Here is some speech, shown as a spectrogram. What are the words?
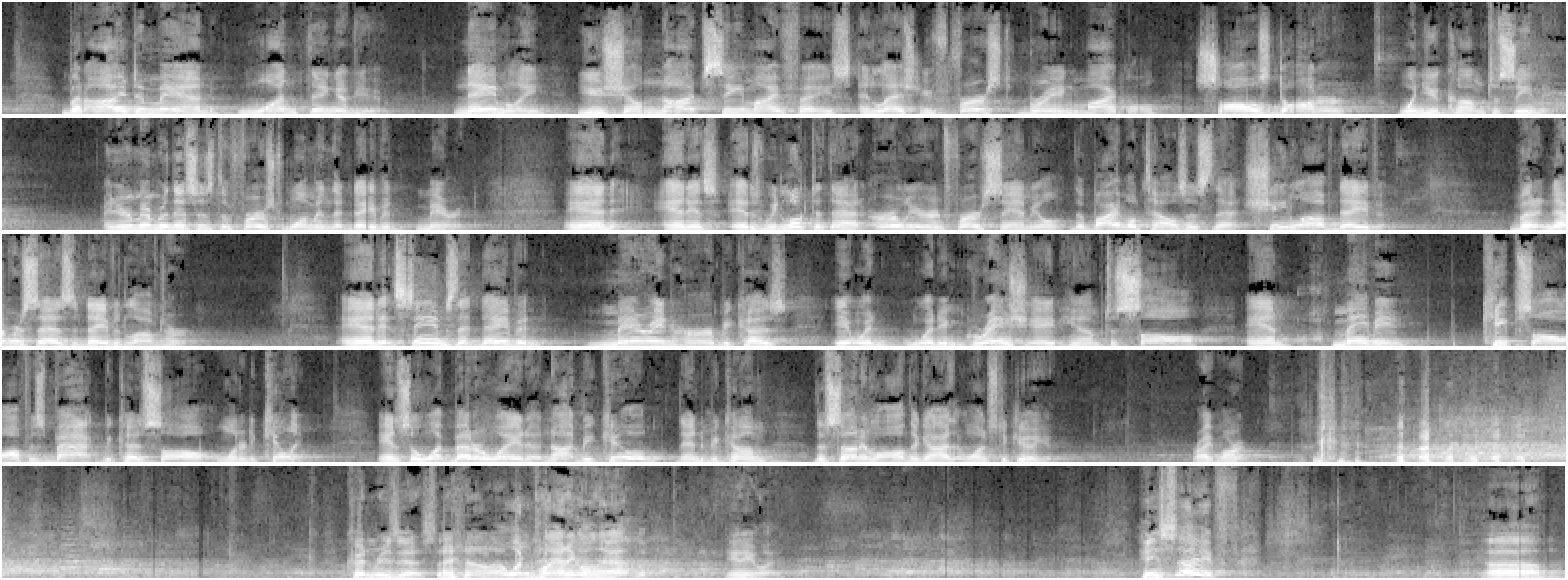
But I demand one thing of you, namely, you shall not see my face unless you first bring Michal, Saul's daughter, when you come to see me. And you remember, this is the first woman that David married. And, and as we looked at that earlier in 1 Samuel, the Bible tells us that she loved David, but it never says that David loved her. And it seems that David married her because it would, would ingratiate him to Saul and maybe keep Saul off his back because Saul wanted to kill him. And so, what better way to not be killed than to become the son in law of the guy that wants to kill you? Right, Mark? Couldn't resist. I, know, I wasn't planning on that, but anyway. He's safe. Um,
